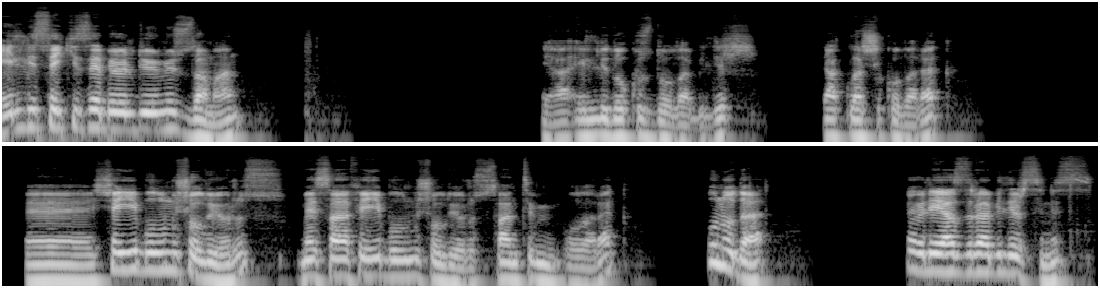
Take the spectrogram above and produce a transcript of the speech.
58'e böldüğümüz zaman ya 59 da olabilir yaklaşık olarak şeyi bulmuş oluyoruz. Mesafeyi bulmuş oluyoruz santim olarak. Bunu da şöyle yazdırabilirsiniz.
